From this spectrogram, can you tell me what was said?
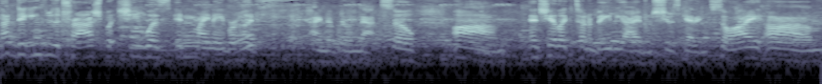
not digging through the trash, but she was in my neighborhood kind of doing that. So, um, and she had like a ton of baby items she was getting. So I, um,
